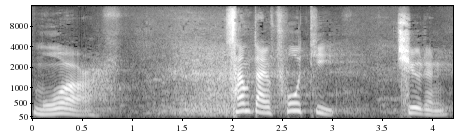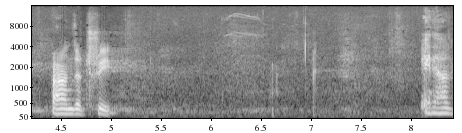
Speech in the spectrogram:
more. Sometimes 40 children are on the tree. You know,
